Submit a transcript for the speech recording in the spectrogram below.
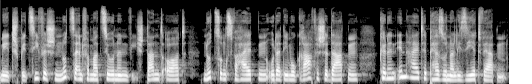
Mit spezifischen Nutzerinformationen wie Standort, Nutzungsverhalten oder demografische Daten können Inhalte personalisiert werden,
